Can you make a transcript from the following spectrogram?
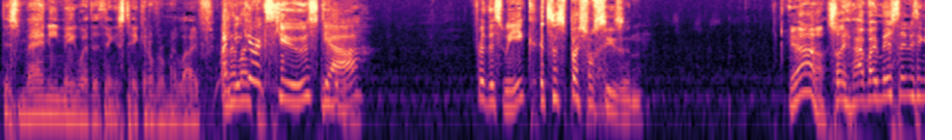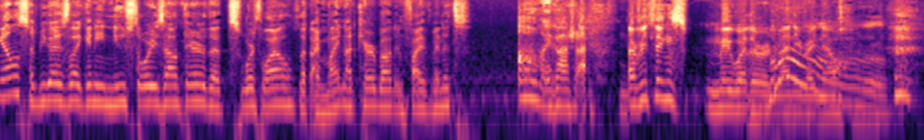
this Manny Mayweather thing has taken over my life. I And think like you're it. excused, Look at yeah. For this week. It's a special season. Yeah. So have I missed anything else? Have you guys like any new stories out there that's worthwhile that I might not care about in five minutes? Oh my gosh. I, Everything's Mayweather and Manny right now.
